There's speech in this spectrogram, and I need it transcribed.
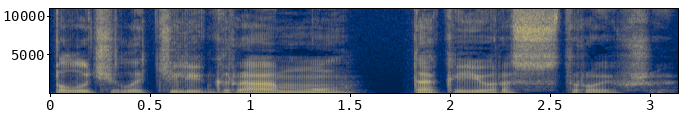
получила телеграмму, так ее расстроившую.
